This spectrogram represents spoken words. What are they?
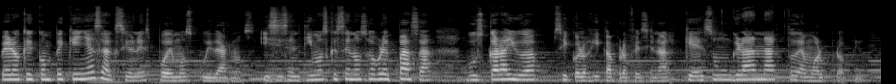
pero que con pequeñas acciones podemos cuidarnos y si sentimos que se nos sobrepasa, buscar ayuda psicológica profesional, que es un gran acto de amor propio.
